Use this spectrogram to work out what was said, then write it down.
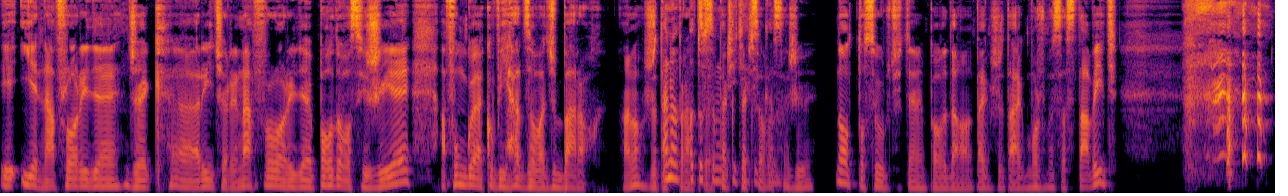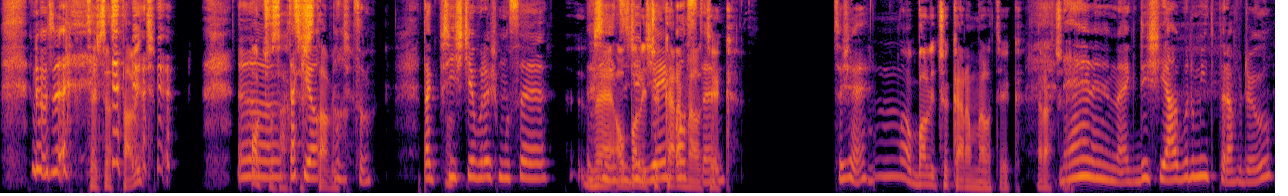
je, je na Floride, Jack uh, Reacher je na Floride, pohodovo si žije a funguje jako vyhadzovač v baroch. Ano, že tak ano, pracuje. to jsem tak, tak sa vlastne žije. No, to si určitě nepovedala, takže tak, můžeme sa staviť. Dobře. Chceš sa staviť? O čo sa tak chceš jo, staviť? O co? Tak příště budeš muset říct, ne, že Jane Austen... Cože? No, balíček karameltěk, radši. Ne, ne, ne, když já budu mít pravdu,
